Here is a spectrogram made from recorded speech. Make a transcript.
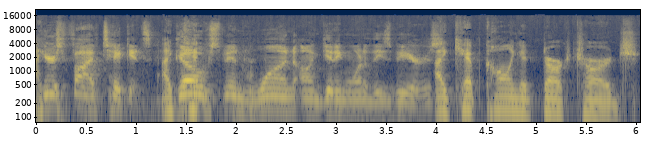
I- Here's five tickets. I go can't- spend one on getting one of these beers. I kept calling it Dark Charge.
